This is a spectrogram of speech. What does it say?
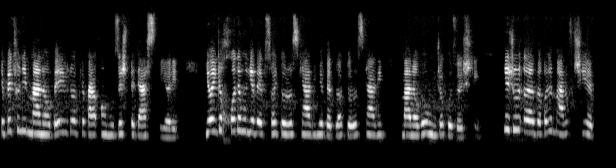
که بتونیم منابعی رو که برای آموزش به دست بیاریم. یا اینکه خودمون یه وبسایت درست کردیم یه وبلاگ درست کردیم منابع اونجا گذاشتیم. یه جور به قول معروف چیه؟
